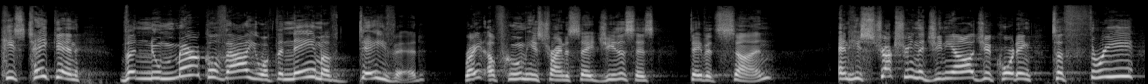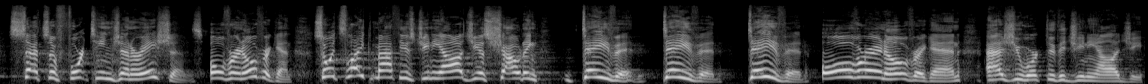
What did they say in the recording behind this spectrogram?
he's taken the numerical value of the name of David, right, of whom he's trying to say Jesus is David's son, and he's structuring the genealogy according to three sets of 14 generations over and over again. So it's like Matthew's genealogy is shouting, David, David, David, over and over again as you work through the genealogy.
